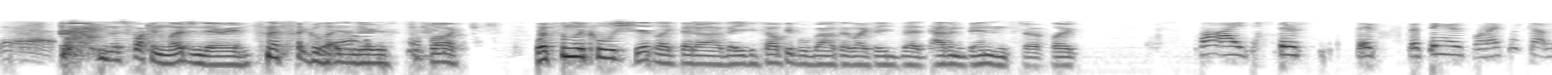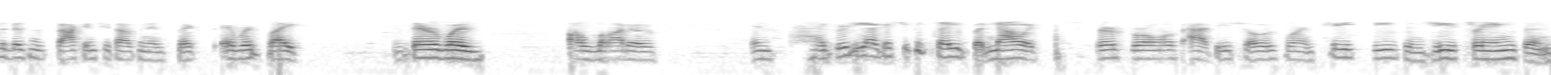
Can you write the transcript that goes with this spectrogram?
Yeah. That's fucking legendary. That's like legendary as fuck. What's some of the cool shit like that uh that you can tell people about that like they that haven't been and stuff like Well, I there's it's the thing is when I first got in the business back in 2006, it was like there was a lot of integrity, I guess you could say, but now it's there's girls at these shows wearing pasties and g strings and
